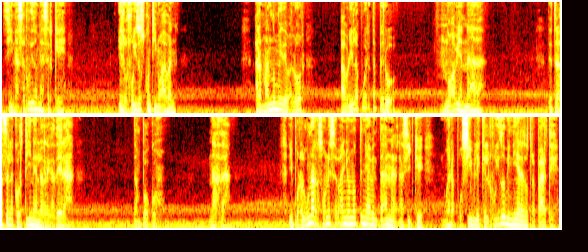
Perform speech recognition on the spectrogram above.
Sin hacer ruido me acerqué, y los ruidos continuaban. Armándome de valor, abrí la puerta, pero no había nada. Detrás de la cortina en la regadera, tampoco, nada. Y por alguna razón ese baño no tenía ventana, así que no era posible que el ruido viniera de otra parte.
